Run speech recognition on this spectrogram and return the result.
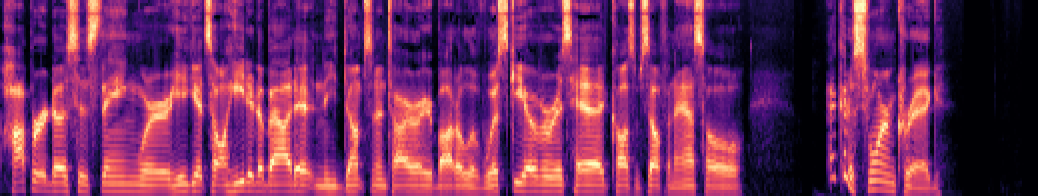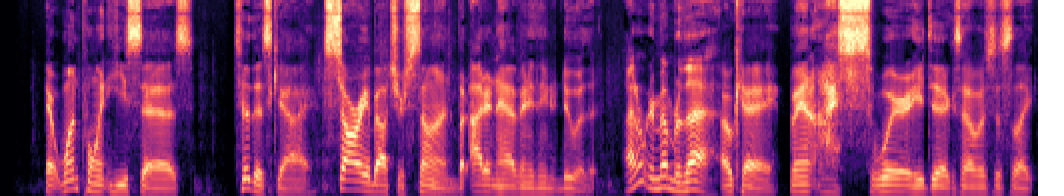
Hopper does his thing where he gets all heated about it and he dumps an entire bottle of whiskey over his head, calls himself an asshole. I could have sworn, Craig, at one point he says to this guy, Sorry about your son, but I didn't have anything to do with it. I don't remember that. Okay. Man, I swear he did because I was just like,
